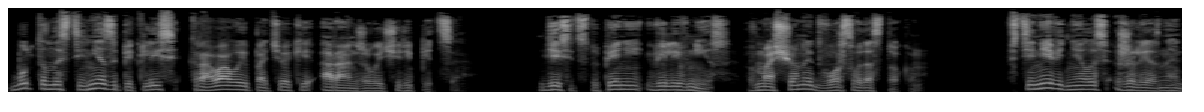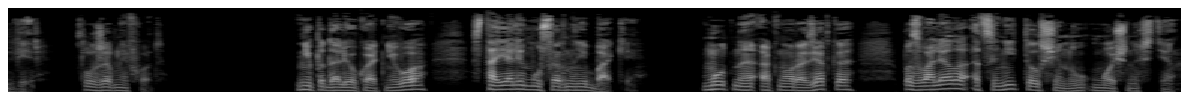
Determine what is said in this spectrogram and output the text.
будто на стене запеклись кровавые потеки оранжевой черепицы. Десять ступеней вели вниз, в мощенный двор с водостоком. В стене виднелась железная дверь, служебный вход. Неподалеку от него стояли мусорные баки. Мутное окно-розетка позволяло оценить толщину мощных стен.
